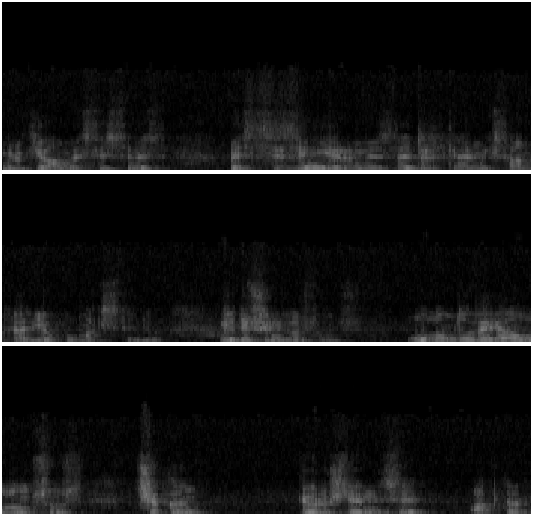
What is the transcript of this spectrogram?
Mülki amir sizsiniz ve sizin yerinizde bir termik santral yapılmak isteniyor. Ne düşünüyorsunuz? Olumlu veya olumsuz. Çıkın, görüşlerinizi aktarın.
